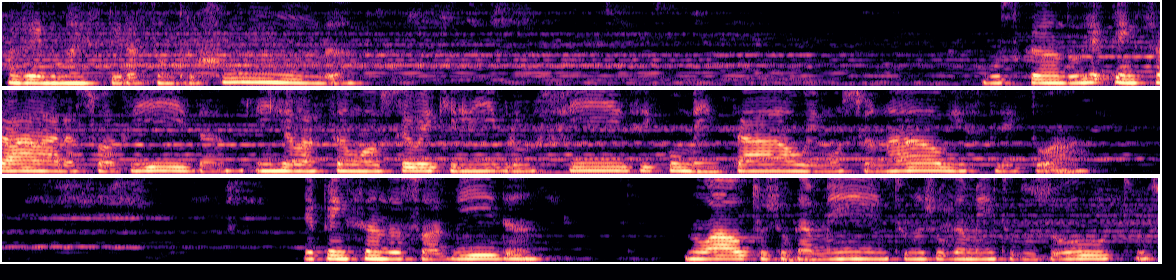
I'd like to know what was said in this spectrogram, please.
Fazendo uma respiração profunda. buscando repensar a sua vida em relação ao seu equilíbrio físico, mental, emocional e espiritual. Repensando a sua vida no auto-julgamento, no julgamento dos outros,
